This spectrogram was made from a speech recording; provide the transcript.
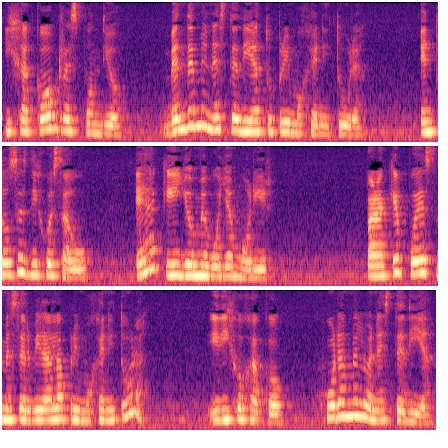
Y Jacob respondió, Véndeme en este día tu primogenitura. Entonces dijo Esaú, He aquí yo me voy a morir. ¿Para qué pues me servirá la primogenitura? Y dijo Jacob, Júramelo en este día.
